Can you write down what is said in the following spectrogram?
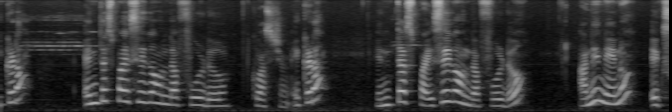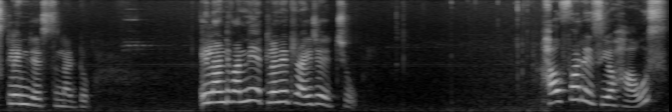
ఇక్కడ ఎంత స్పైసీగా ఉందా ఫుడ్ క్వశ్చన్ ఇక్కడ ఎంత స్పైసీగా ఉందా ఫుడ్ అని నేను ఎక్స్క్లెయిమ్ చేస్తున్నట్టు. ఇలాంటివన్నీ ఎట్లనే ట్రై చేయొచ్చు. How far is your house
